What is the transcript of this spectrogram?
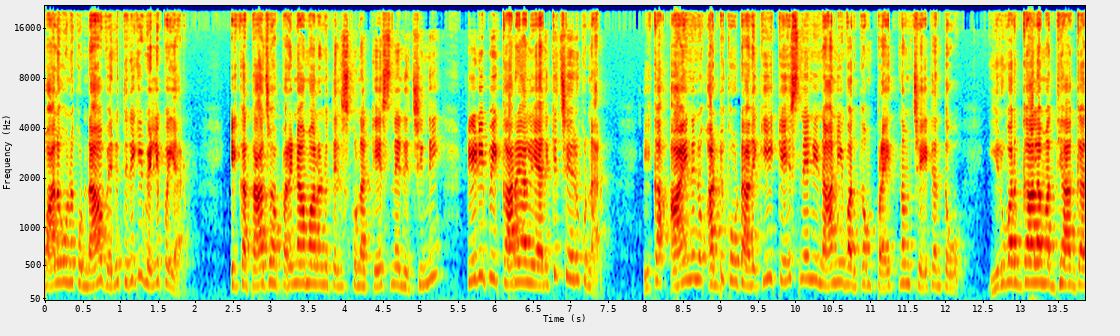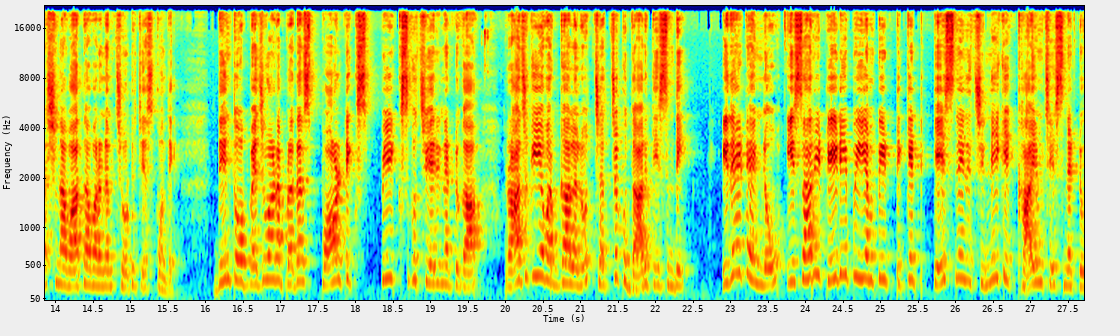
పాల్గొనకుండా వెనుతిరిగి వెళ్ళిపోయారు ఇక తాజా పరిణామాలను తెలుసుకున్న కేసినేని చిన్ని టీడీపీ కార్యాలయానికి చేరుకున్నారు. ఇక ఆయనను అడ్డుకోవటానికి కేశినేని నాని వర్గం ప్రయత్నం చేయటంతో ఇరు వర్గాల మధ్య ఘర్షణ వాతావరణం చోటు చేసుకుంది. దీంతో బెజవాడ బ్రదర్స్ పాలిటిక్స్ పీక్స్కు చేరినట్టుగా రాజకీయ వర్గాలలో చర్చకు దారితీసింది. ఇదే టైంలో ఈసారి టీడీపీ ఎంపీ టికెట్ కేశినేని చిన్నీకి ఖాయం చేసినట్టు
